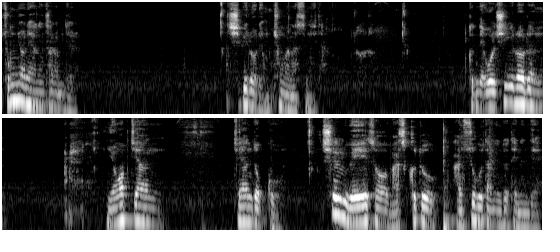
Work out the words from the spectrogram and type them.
송년회 하는 사람들 11월에 엄청 많았습니다. 근데 올 11월은 영업 제한 제한도 없고 실외에서 마스크도 안 쓰고 다녀도 되는데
